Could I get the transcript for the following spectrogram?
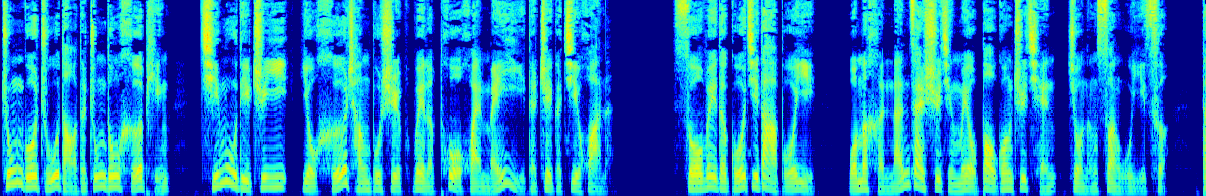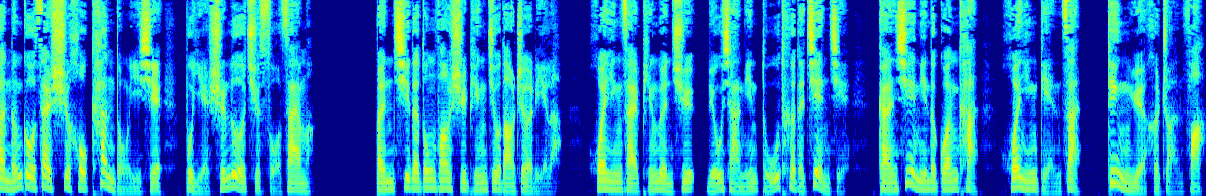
中国主导的中东和平，其目的之一又何尝不是为了破坏美以的这个计划呢？所谓的国际大博弈，我们很难在事情没有曝光之前就能算无一策，但能够在事后看懂一些，不也是乐趣所在吗？本期的东方时评就到这里了，欢迎在评论区留下您独特的见解，感谢您的观看，欢迎点赞、订阅和转发。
